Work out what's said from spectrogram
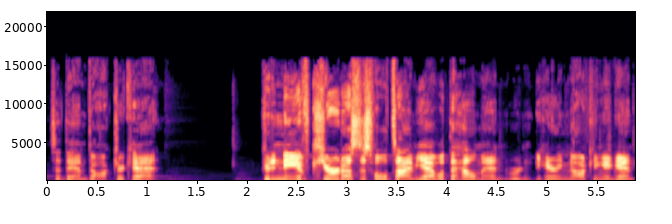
it's a damn doctor cat. Couldn't he have cured us this whole time? Yeah, what the hell, man? We're hearing knocking again.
